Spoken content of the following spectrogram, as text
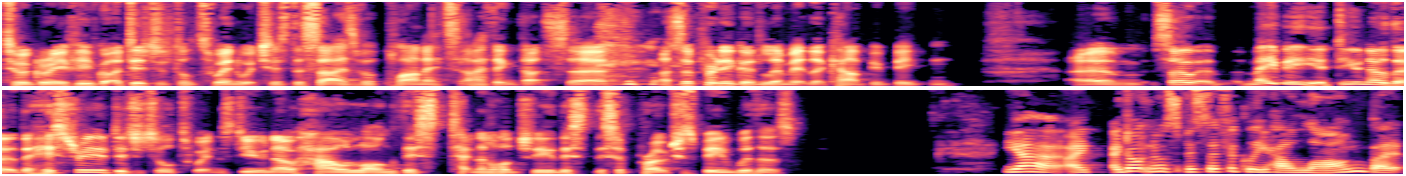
to agree. If you've got a digital twin which is the size of a planet, I think that's uh, that's a pretty good limit that can't be beaten. Um, so uh, maybe do you know the, the history of digital twins? Do you know how long this technology, this this approach has been with us? Yeah, I, I don't know specifically how long, but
